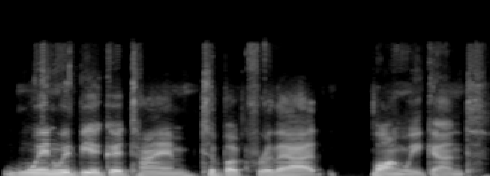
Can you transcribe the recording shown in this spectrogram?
when would be a good time to book for that long weekend?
